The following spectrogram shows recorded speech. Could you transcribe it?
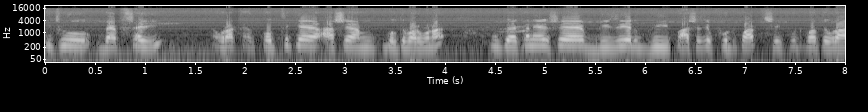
কিছু ব্যবসায়ী, ওরা কোথেকে আসে আমি বলতে পারব না, কিন্তু এখানে এসে ব্রিজের দুই পাশে যে ফুটপাত, সেই ফুটপাতে ওরা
